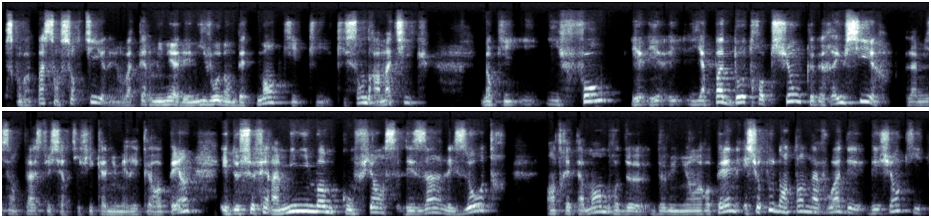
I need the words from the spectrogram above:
parce qu'on ne va pas s'en sortir, et on va terminer à des niveaux d'endettement qui sont dramatiques. Donc, il, faut, il n'y a pas d'autre option que de réussir la mise en place du certificat numérique européen et de se faire un minimum confiance les uns les autres entre États membres de, l'Union européenne et surtout d'entendre la voix des, gens qui,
